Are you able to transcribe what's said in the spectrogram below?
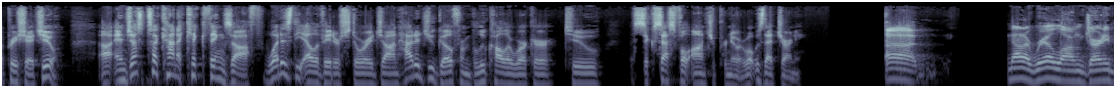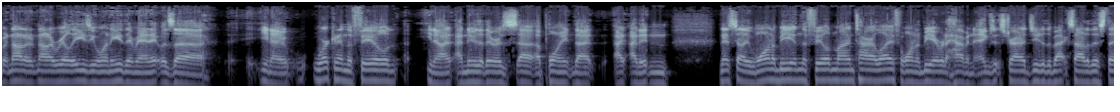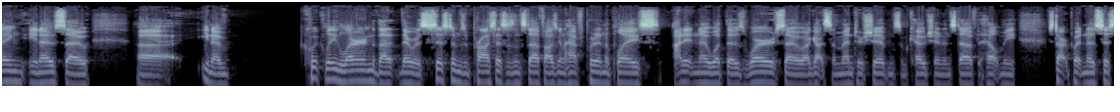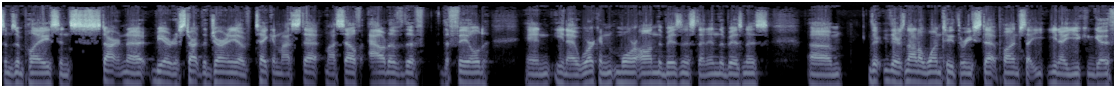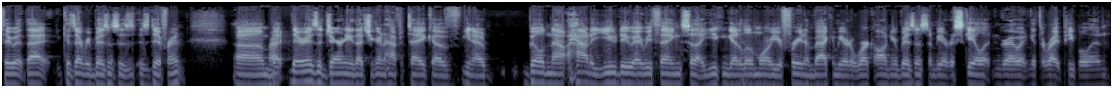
Appreciate you. Uh, and just to kind of kick things off, what is the elevator story, John? How did you go from blue collar worker to a successful entrepreneur? What was that journey? Uh, not a real long journey, but not a not a real easy one either, man. It was uh, you know, working in the field. You know, I, I knew that there was a, a point that I, I didn't necessarily want to be in the field my entire life. I want to be able to have an exit strategy to the backside of this thing, you know. So, uh, you know, quickly learned that there was systems and processes and stuff I was going to have to put into place. I didn't know what those were, so I got some mentorship and some coaching and stuff to help me start putting those systems in place and starting to be able to start the journey of taking my step myself out of the the field and you know working more on the business than in the business. Um, there, there's not a one two three step punch that you know you can go through at that because every business is is different. Um, right. But there is a journey that you're going to have to take of, you know, building out how do you do everything so that you can get a little more of your freedom back and be able to work on your business and be able to scale it and grow it and get the right people in.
